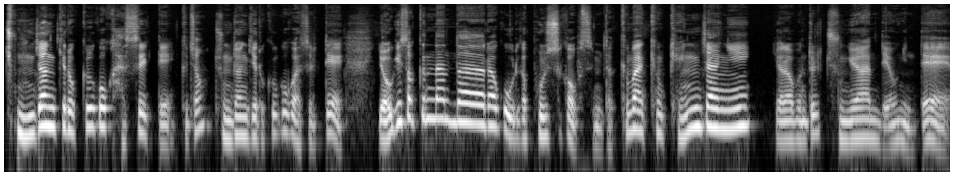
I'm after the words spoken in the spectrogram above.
중장기로 끌고 갔을 때, 그죠? 중장기로 끌고 갔을 때 여기서 끝난다라고 우리가 볼 수가 없습니다. 그만큼 굉장히 여러분들 중요한 내용인데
